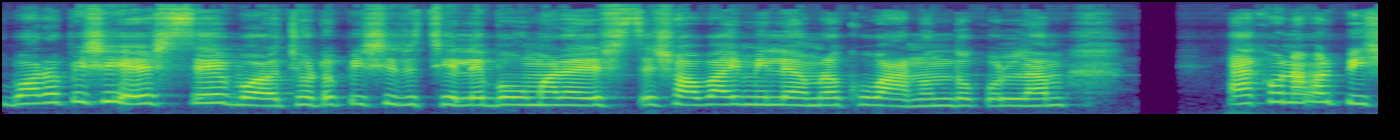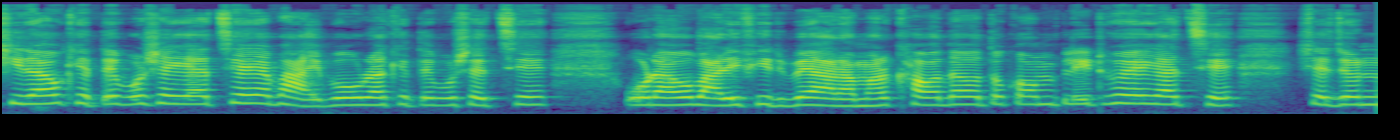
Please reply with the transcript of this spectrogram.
বড় পিসি এসছে ছোট পিসির ছেলে বৌমারা এসছে, সবাই মিলে আমরা খুব আনন্দ করলাম। এখন আমার পিসিরাও খেতে বসে গেছে ভাই বউরা খেতে বসেছে, ওরাও বাড়ি ফিরবে আর আমার খাওয়া দাওয়া তো কমপ্লিট হয়ে গেছে, সেজন্য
